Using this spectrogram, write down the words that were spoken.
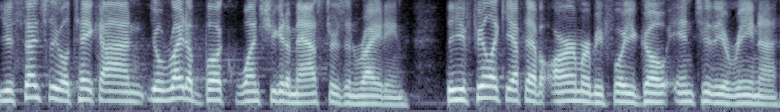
you essentially will take on you'll write a book once you get a master's in writing that you feel like you have to have armor before you go into the arena.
